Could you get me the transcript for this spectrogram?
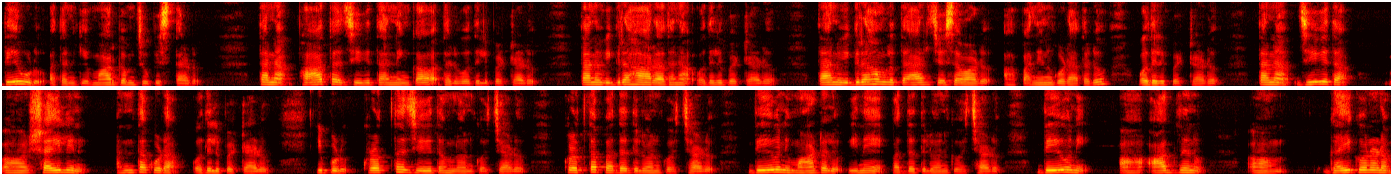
దేవుడు అతనికి మార్గం చూపిస్తాడు. తన పాత జీవితాన్ని ఇంకా అతడు వదిలిపెట్టాడు. తన విగ్రహారాధన వదిలిపెట్టాడు. తాను విగ్రహములు తయారు చేసేవాడు ఆ పనిని కూడా అతడు వదిలిపెట్టాడు. తన జీవిత శైలిని అంతా కూడా వదిలిపెట్టాడు. ఇప్పుడు క్రొత్త జీవితంలోనికి వచ్చాడు. క్రొత్త పద్ధతిలోనికి వచ్చాడు. దేవుని మాటలు వినే పద్ధతిలోనికి వచ్చాడు. దేవుని ఆ ఆజ్ఞను గైకొనడం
